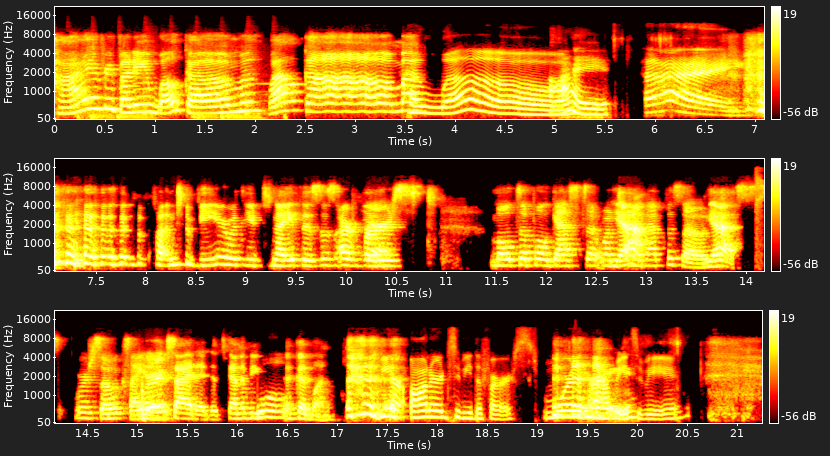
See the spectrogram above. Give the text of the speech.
Hi, everybody. Welcome. Welcome. Hello. Hi. Hi. Fun to be here with you tonight. This is our first multiple guests at one Yeah. time episode. Yes, We're so excited. we're excited. It's going to be Well, a good one. we are honored to be the first. More than happy to be.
